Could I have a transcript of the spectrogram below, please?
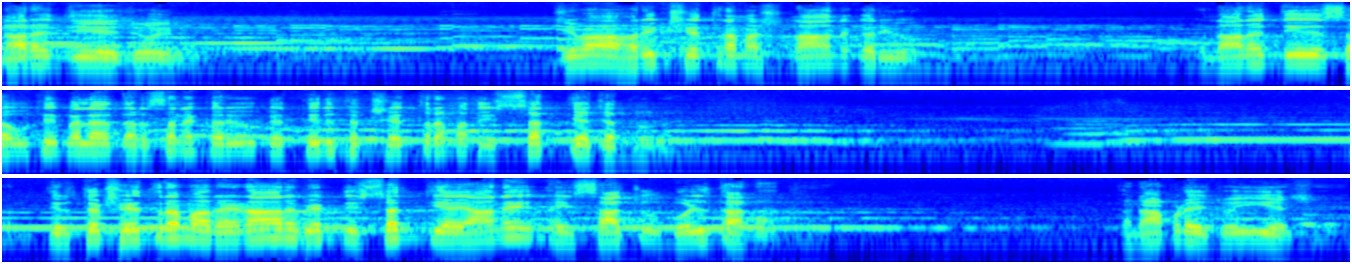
નારદજીએ જોયું. જેવા હરિક્ષેત્રમાં સ્નાન કર્યું. નારદજીએ સૌથી પહેલા દર્શન કર્યું કે તીર્થ ક્ષેત્રમાંથી સત્ય જતું રહ્યું તીર્થક્ષેત્રમાં રહેનાર વ્યક્તિ સત્ય યાને અહીં સાચું બોલતા નથી. અને આપણે જોઈએ છે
